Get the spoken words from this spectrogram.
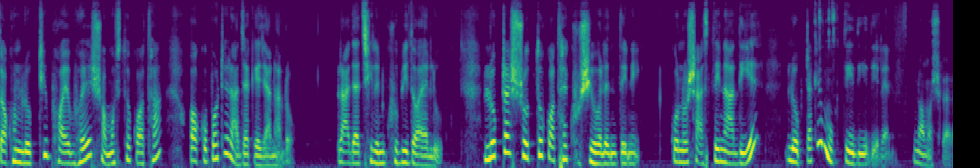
তখন লোকটি ভয়ে ভয়ে সমস্ত কথা অকপটে রাজাকে জানালো। রাজা ছিলেন খুবই দয়ালু। লোকটার সত্য কথায় খুশি হলেন তিনি। কোনো শাস্তি না দিয়ে লোকটাকে মুক্তি দিয়ে দিলেন। নমস্কার।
